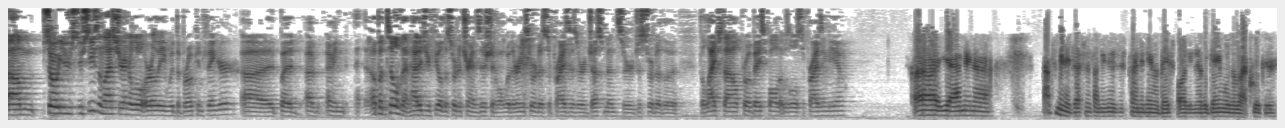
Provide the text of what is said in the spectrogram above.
Um, so your, your season last year ended a little early with the broken finger, uh, but uh, I mean, up until then, how did you feel the sort of transition? Were there any sort of surprises or adjustments, or just sort of the the lifestyle pro baseball that was a little surprising to you? Uh, yeah, I mean, uh, not too many adjustments. I mean, it was just playing a game of baseball. You know, the game was a lot quicker.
